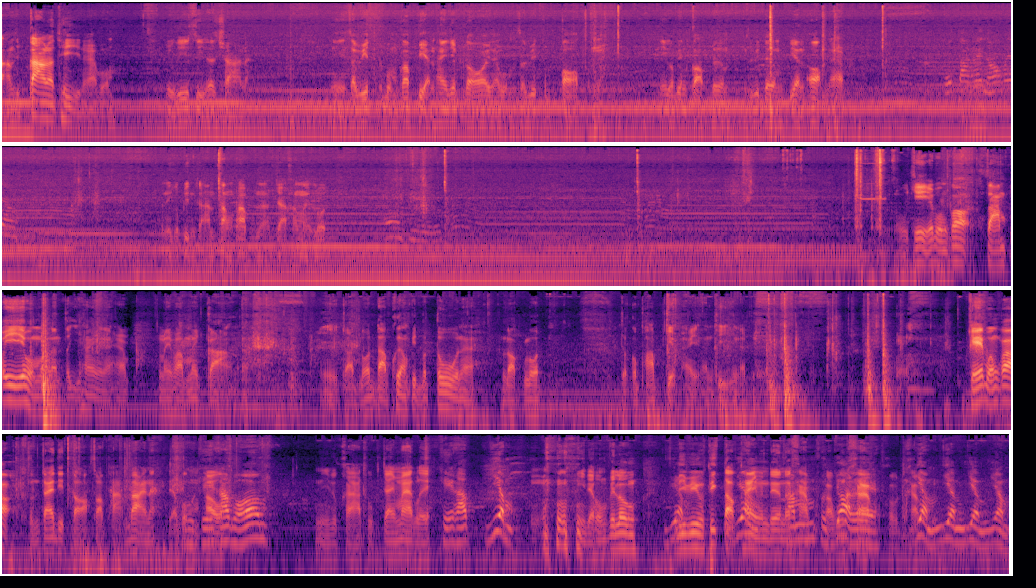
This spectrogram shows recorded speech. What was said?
สามสิบเก้านาทีนะครับผม อยู่ที่ศรีราชานะนี่สวิตช์ผมก็เปลี่ยนให้เรียบร้อยนะผมสวิตช์กับกรอบ นี่ก็เป็นกรอบเดิมสวิตช์เดิมเปลี่ยนออกนะครับรถตั้งให้น้องไหมยังอันนี้ก็เป็นการตั้งพับนะจากข้างในรถโอเคครับผมก็สามปีครับผมการันตีให้นะครับ ไม่พับไม่กลางนะนี่จอดรถดับเครื่องปิดประตูนะ ล็อกรถจะก็พับเก็บให้ทันทีนะโอเคผมก็สนใจติดต่อสอบถามได้นะ เดี๋ยวผมโอเคเอาครับผมนี่ลูกค้าถูกใจมากเลย โอเคครับ เยี่ยม เดี๋ยวผมไปลงเยี่ยมรีวิวทิกตอกเยี่ยมให้เหมือนเดิมนะครับทำสุดขอบยคุอณดคเลรับย ขอบคุณครับ เยี่ยมเยี่ยมเยี่ยมเยี่ยม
